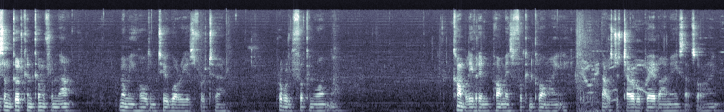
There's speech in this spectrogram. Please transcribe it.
Some good can come from that. Mummy holding two warriors for a turn. Probably fucking won't though. Can't believe I didn't palm his fucking claw mighty. That was just terrible play by me, so that's alright.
